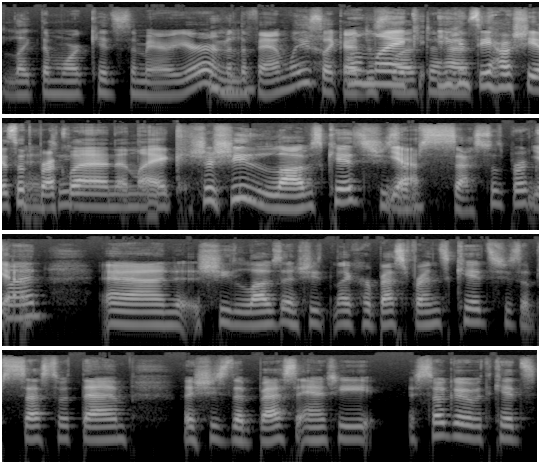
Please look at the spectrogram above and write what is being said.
like the more kids, the merrier, and the mm-hmm. families. Like, I Well, just and, love like you can see how she is with. Brooklyn, and like, So she loves kids. She's Yeah. obsessed with Brooklyn. And she loves and she's like her best friend's kids. She's obsessed with them. Like she's the best auntie. So good with kids.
